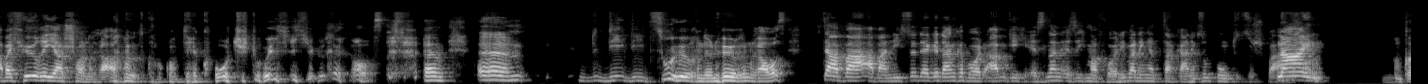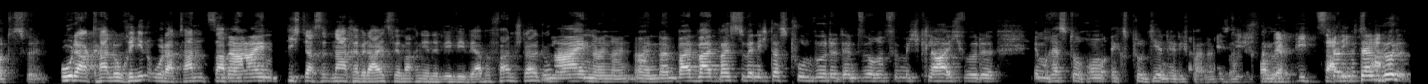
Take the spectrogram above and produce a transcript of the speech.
Aber ich höre ja schon raus, kommt der Coach durch, ich höre raus. Ähm, ähm, die, die Zuhörenden hören raus. Da war aber nicht so der Gedanke, boah, heute Abend gehe ich essen, dann esse ich mal vorher lieber den ganzen Tag gar nichts, um Punkte zu sparen. Nein, um Gottes Willen. Oder Kalorien oder Tanzsatz. Nein, Nicht, dass es nachher wieder heißt, wir machen hier eine WW-Werbeveranstaltung. nein, nein, nein, nein, nein. Weil, weil, weißt du, wenn ich das tun würde, dann wäre für mich klar, ich würde im Restaurant explodieren, hätte ich beinahe gesagt. von der Pizza dann, dann, würde,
